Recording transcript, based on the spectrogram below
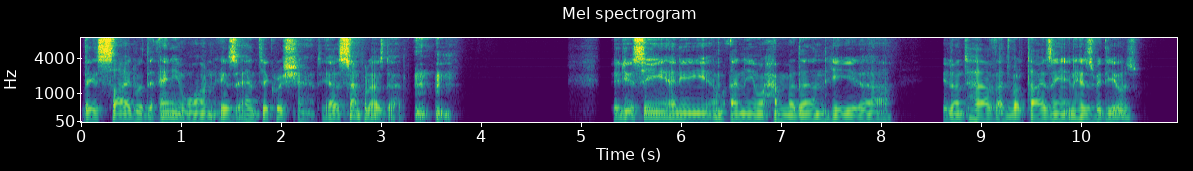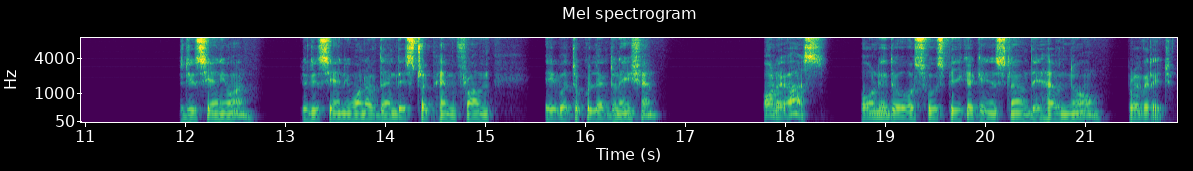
They side with anyone is anti-Christianity. As simple as that. Did you see any any Muhammadan? He uh, he don't have advertising in his videos. Did you see anyone? Did you see any one of them? They strip him from able to collect donation. Only us only those who speak against Islam, they have no privilege.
